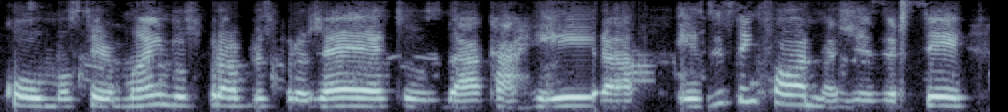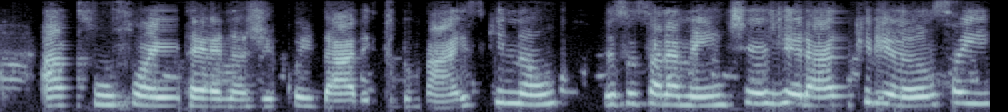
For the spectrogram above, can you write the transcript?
como ser mãe dos próprios projetos, da carreira. Existem formas de exercer as funções internas de cuidar e tudo mais, que não necessariamente é gerar criança e,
